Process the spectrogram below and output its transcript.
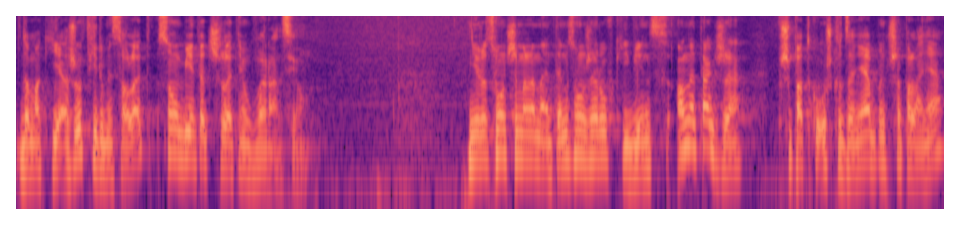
do makijażu firmy Soled są objęte 3-letnią gwarancją. Nierozłącznym elementem są żarówki, więc one także w przypadku uszkodzenia bądź przepalania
